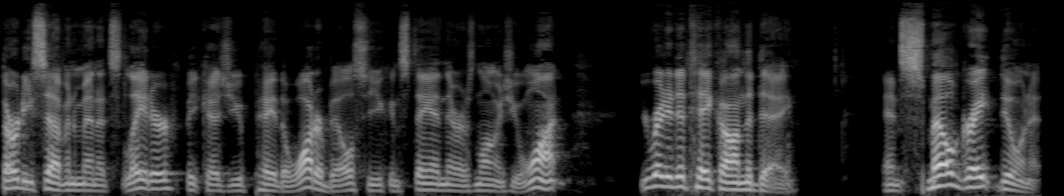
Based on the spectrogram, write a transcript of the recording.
37 minutes later, because you pay the water bill so you can stay in there as long as you want, you're ready to take on the day and smell great doing it.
